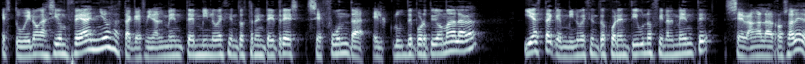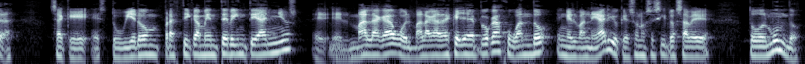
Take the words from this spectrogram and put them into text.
Estuvieron así 11 años hasta que finalmente en 1933 se funda el Club Deportivo Málaga y hasta que en 1941 finalmente se van a la Rosaleda. O sea que estuvieron prácticamente 20 años el, el Málaga o el Málaga de aquella época jugando en el balneario, que eso no sé si lo sabe todo el mundo.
